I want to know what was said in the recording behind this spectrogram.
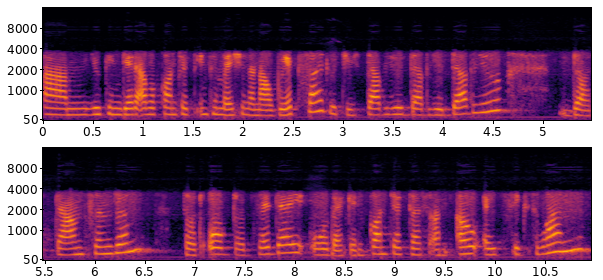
Um, you can get our contact information on our website, which is www.downsyndrome.org.za, or they can contact us on 0861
